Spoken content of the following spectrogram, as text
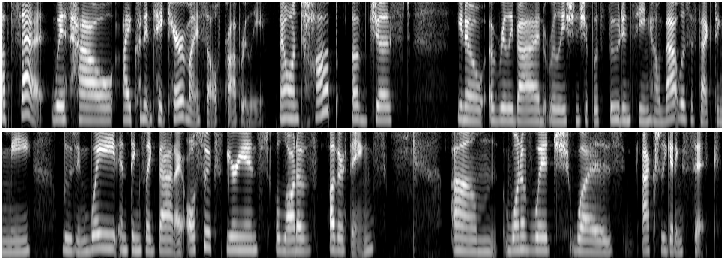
upset with how I couldn't take care of myself properly. Now, on top of just, you know, a really bad relationship with food and seeing how that was affecting me, losing weight and things like that, I also experienced a lot of other things. Um, one of which was actually getting sick.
